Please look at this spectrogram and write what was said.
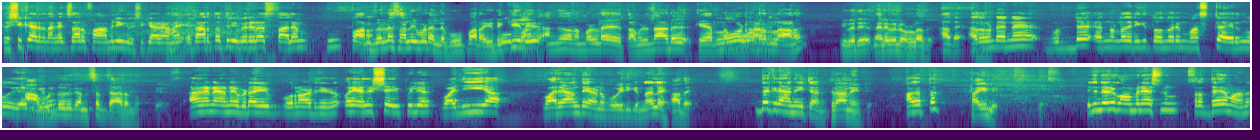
കൃഷിക്കാരാണ്. അങ്ങനെ സാർ ഫാമിലി കൃഷിക്കാരാണ്. യഥാർത്ഥത്തിൽ ഇവരുടെ സ്ഥലം പൂപ്പാറ. ഇവരുടെ സ്ഥലം ഇവിടെ അല്ലേ പൂപ്പാറ. ഇടുക്കിയിൽ അങ്ങ് നമ്മളുടെ തമിഴ്നാട് കേരള ബോർഡറിലാണ് ഇവർ നിലവിലുള്ളത്. അതെ. അതുകൊണ്ട് തന്നെ വുഡ് എന്നുള്ളത് എനിക്ക് തോന്നുന്ന ഒരു മസ്റ്റ് ആയിരുന്നു. വുഡ് ഒരു കൺസെപ്റ്റ് ആയിരുന്നു. അങ്ങനെയാണ് ഇവിടെ ഈ പൂർണമായിട്ട് ചെയ്തത് ഒരു എൽ ഷേപ്പിൽ വലിയ വരാന്തയാണ് പോയിരിക്കുന്നത് അല്ലേ? അതെ. ഇത് ഗ്രാനൈറ്റ് ആണ്. ഗ്രാനൈറ്റ് അകത്ത്? ടൈൽ ഇതിന്റെ ഒരു കോമ്പിനേഷനും ശ്രദ്ധേയമാണ്.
